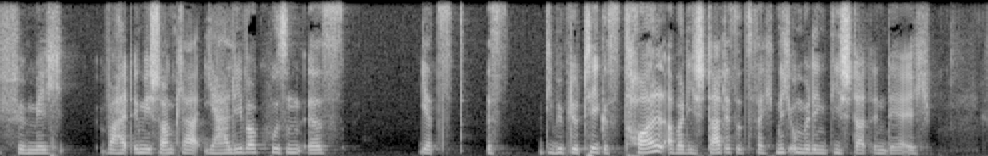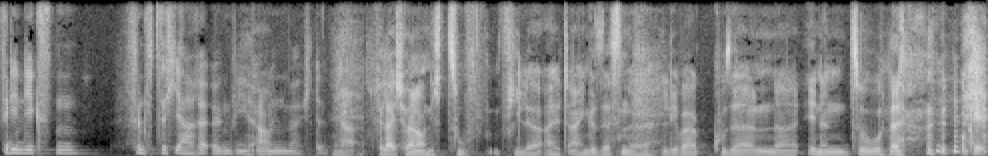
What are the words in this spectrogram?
für mich war halt irgendwie schon klar, ja, Leverkusen ist jetzt die Bibliothek ist toll, aber die Stadt ist jetzt vielleicht nicht unbedingt die Stadt, in der ich für die nächsten 50 Jahre irgendwie ja. wohnen möchte. Ja, vielleicht hören auch nicht zu viele alteingesessene LeverkusenerInnen zu. okay.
